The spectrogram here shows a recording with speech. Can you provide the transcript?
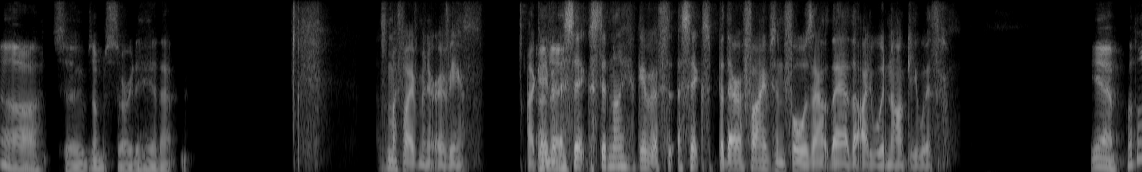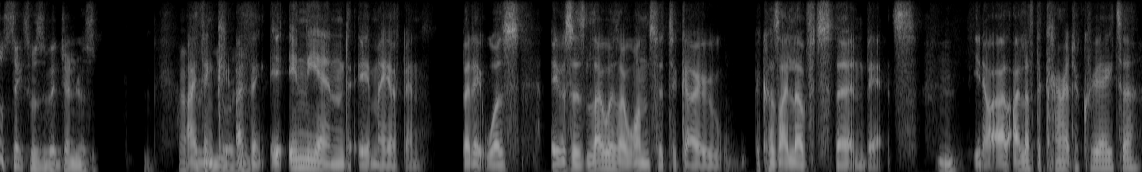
Ah, so I'm sorry to hear that. That's my five minute review. I gave I it a six, didn't I? I gave it a six, but there are fives and fours out there that I wouldn't argue with. Yeah, I thought six was a bit generous. I think I think in the end it may have been, but it was it was as low as I wanted to go because I loved certain bits. Mm. You know, I, I love the character creator.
